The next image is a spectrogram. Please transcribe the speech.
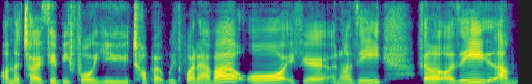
on the tofu before you top it with whatever. Or if you're an Aussie, fellow Aussie, um,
